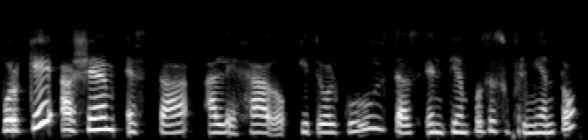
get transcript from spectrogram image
¿Por qué Hashem está alejado y te ocultas en tiempos de sufrimiento?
